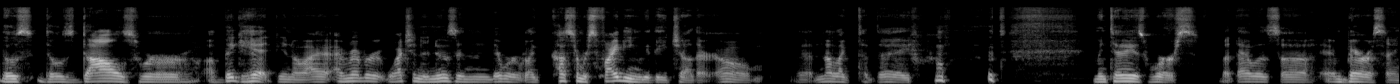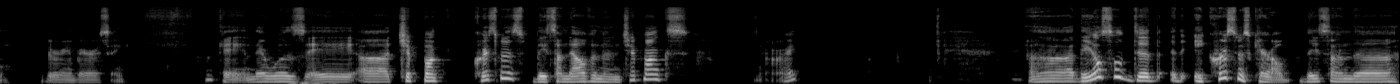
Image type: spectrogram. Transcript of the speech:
those those dolls were a big hit. You know, I, I remember watching the news and there were like customers fighting with each other. Oh, not like today. I mean, today is worse but that was uh, embarrassing, very embarrassing. Okay, and there was a uh, Chipmunk Christmas based on Alvin and the Chipmunks. All right. Uh, they also did a Christmas Carol based on the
